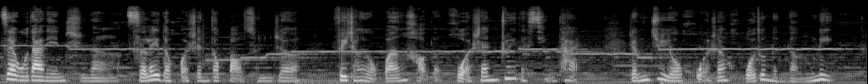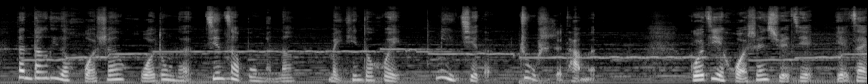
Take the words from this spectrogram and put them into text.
在五大连池呢，此类的火山都保存着非常有完好的火山锥的形态，仍具有火山活动的能力。但当地的火山活动的监测部门呢，每天都会密切地注视着它们。国际火山学界也在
